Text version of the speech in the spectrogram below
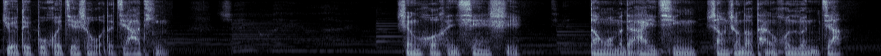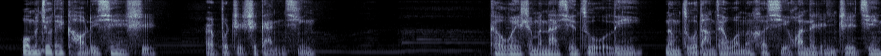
绝对不会接受我的家庭。生活很现实，当我们的爱情上升到谈婚论嫁，我们就得考虑现实，而不只是感情。可为什么那些阻力能阻挡在我们和喜欢的人之间？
